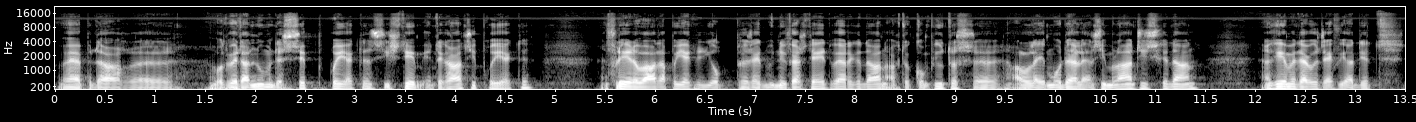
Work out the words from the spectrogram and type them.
We hebben daar uh, wat wij daar noemen de SIP-projecten, systeemintegratieprojecten. In verleden waren dat projecten die op zeg, de universiteit werden gedaan, achter computers, allerlei modellen en simulaties gedaan. En op een gegeven moment hebben we gezegd, ja, dit,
